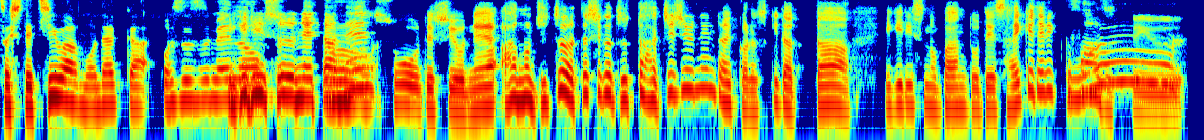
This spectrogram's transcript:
そしてチワもなんかおすすめの。イギリスネタね、うんそうですよね。あの、実は私がずっと80年代から好きだったイギリスのバンドでサイケデリック・ファーズっていう、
